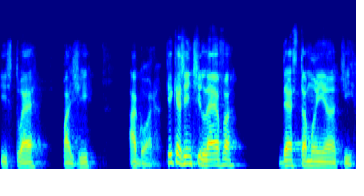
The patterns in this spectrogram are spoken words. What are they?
isto é para agir agora. O que, que a gente leva desta manhã aqui?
